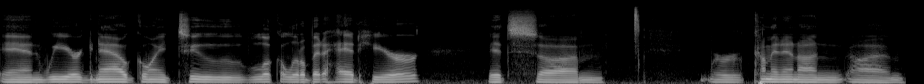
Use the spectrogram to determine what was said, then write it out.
And we are now going to look a little bit ahead here. It's, um, we're coming in on um,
